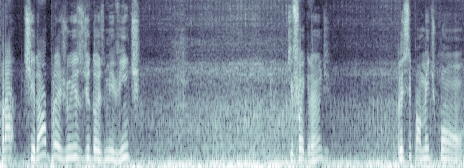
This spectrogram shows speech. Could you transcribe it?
para tirar o prejuízo de 2020, que foi grande, principalmente com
